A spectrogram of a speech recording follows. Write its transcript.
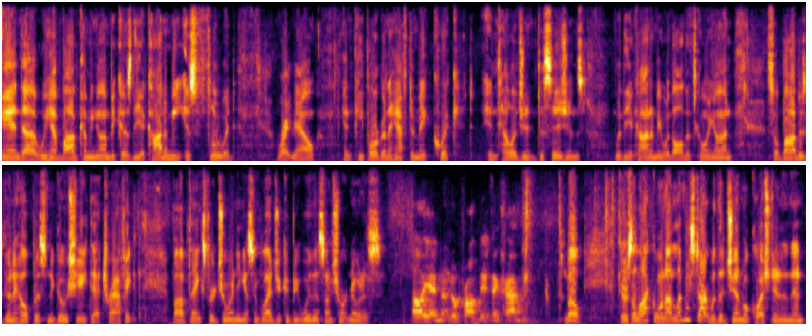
And uh, we have Bob coming on because the economy is fluid right now, and people are going to have to make quick, intelligent decisions with the economy, with all that's going on. So Bob is going to help us negotiate that traffic. Bob, thanks for joining us. I'm glad you could be with us on short notice. Oh yeah, no, no problem, Dave. Thanks for having me. Well, there's a lot going on. Let me start with a general question and then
